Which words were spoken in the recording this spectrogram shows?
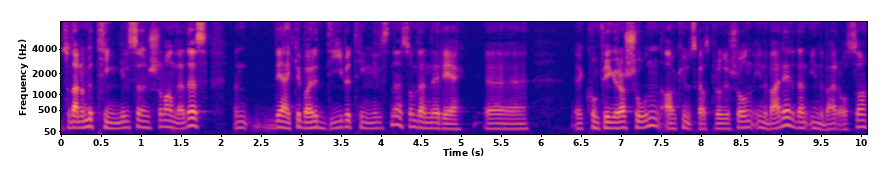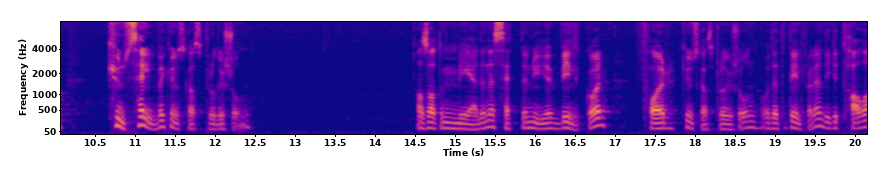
Så det er noen betingelser som er annerledes, men det er ikke bare de betingelsene som denne rekonfigurasjonen eh, av kunnskapsproduksjon innebærer. Den innebærer også kun selve kunnskapsproduksjonen. Altså at mediene setter nye vilkår for kunnskapsproduksjon. Og i dette tilfellet digital,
